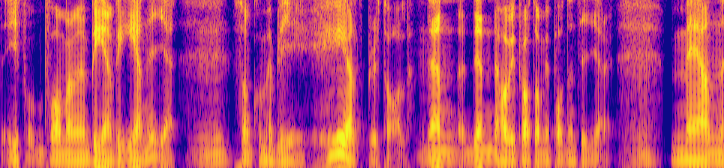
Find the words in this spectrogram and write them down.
i form av en BMW E9 som kommer bli helt brutal. Den, den har vi pratat om i podden tidigare. Men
